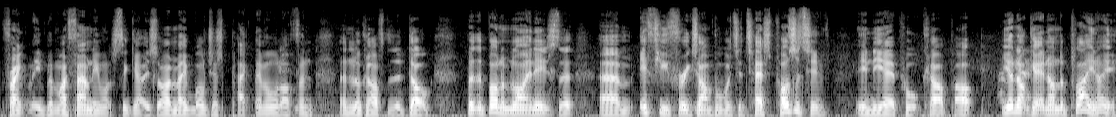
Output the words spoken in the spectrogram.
frankly, but my family wants to go, so I may well just pack them all off and, and look after the dog. But the bottom line is that um, if you, for example, were to test positive in the airport car park, you're not getting on the plane, are you?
